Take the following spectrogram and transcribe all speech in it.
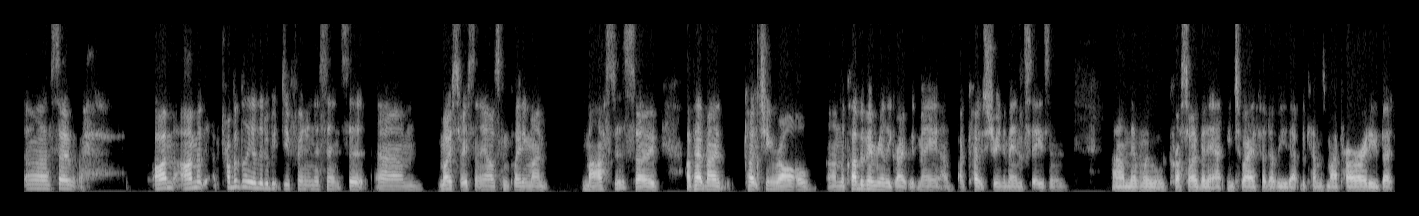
uh so i'm i'm probably a little bit different in the sense that um most recently i was completing my masters. So I've had my coaching role. Um, the club have been really great with me. I, I coached during the men's season. Um, then we cross over into AFLW, that becomes my priority. But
